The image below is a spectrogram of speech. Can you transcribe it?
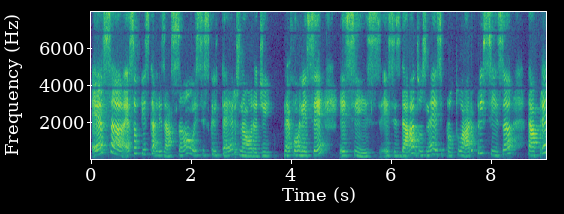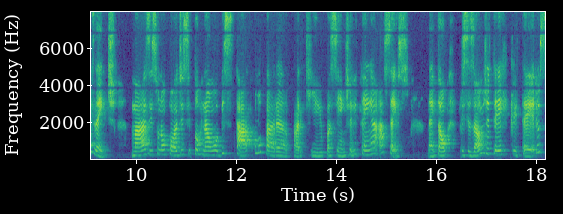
essa, essa fiscalização, esses critérios na hora de né, fornecer esses, esses dados, né, esse prontuário precisa estar presente. Mas isso não pode se tornar um obstáculo para, para que o paciente ele tenha acesso. Né? Então, precisamos de ter critérios,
